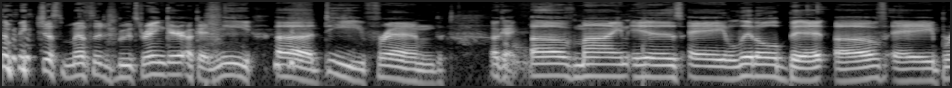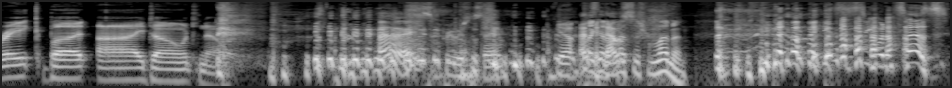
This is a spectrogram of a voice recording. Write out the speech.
Let me just message Boots Raingear. Okay, me a D friend. Okay, of mine is a little bit of a break, but I don't know. All right, it's pretty much the same. Yeah, I got that a was- message from Lemon. Let's see what it says.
